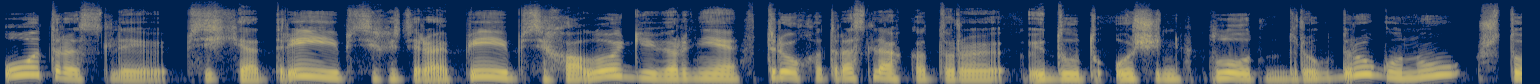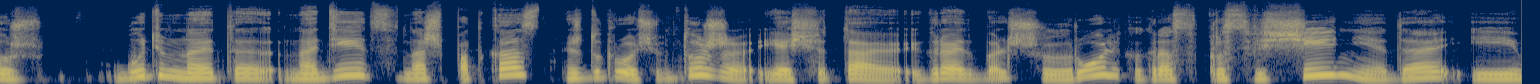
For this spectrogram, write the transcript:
отрасли психиатрии, психотерапии, психологии, вернее, в трех отраслях, которые идут очень плотно друг к другу. Ну, что ж, Будем на это надеяться. Наш подкаст, между прочим, тоже, я считаю, играет большую роль как раз в просвещении, да, и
